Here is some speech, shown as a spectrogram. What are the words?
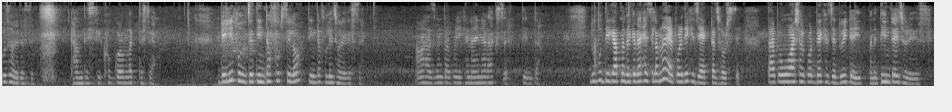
বোঝা হইতেছে ঘামতেছি, খুব গরম লাগতেছে। বেলি ফুল যে তিনটা ফুট ছিল তিনটা ফুলে ঝরে গেছে। আমার হাজবেন্ড তারপর এখানে আয়না রাখছে তিনটা। দুপুর দিকে আপনাদেরকে দেখাইছিলাম না, এরপরে দেখি যে একটা ঝরছে। তারপর ও আসার পর দেখে যে দুইটাই মানে তিনটাই ঝরে গেছে।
